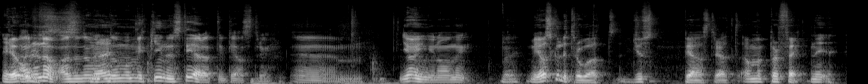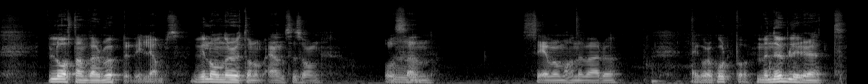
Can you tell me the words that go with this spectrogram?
I Jo, don't know, alltså de, nej. de har mycket investerat i Piastri. Ehm, jag har ingen aning. Nej. Men jag skulle tro att just Piastri att, ja men perfekt, ni, låt han värma upp i Williams. Vi lånar ut honom en säsong. Och Mm. Se vad han är värd att lägga våra kort på. Men nu blir det ett...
